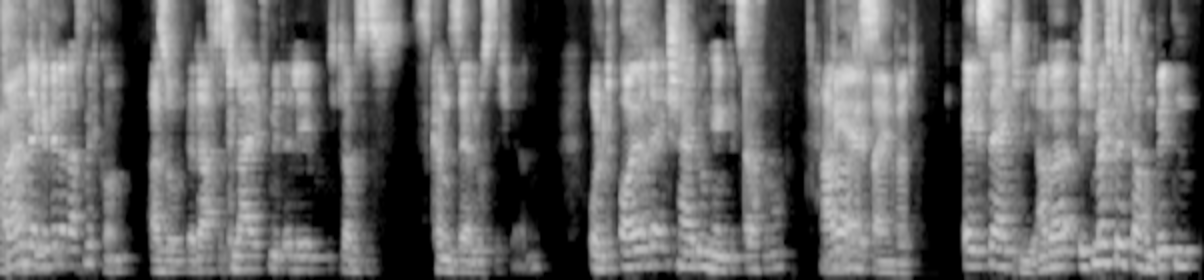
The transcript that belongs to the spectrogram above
Vor allem der Gewinner darf mitkommen. Also der darf das live miterleben. Ich glaube, es ist, es könnte sehr lustig werden. Und eure Entscheidung hängt jetzt davon ab. Aber Wer es sein wird. exactly. Aber ich möchte euch darum bitten,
